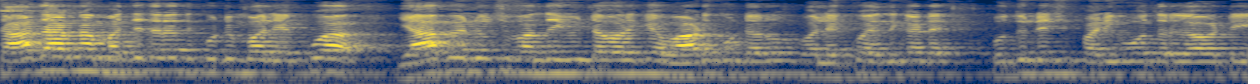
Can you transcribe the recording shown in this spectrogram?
సాధారణ మధ్యతరగతి కుటుంబాలు ఎక్కువ యాభై నుంచి వంద యూనిట్ల వరకే వాడుకుంటారు. వాళ్ళు ఎక్కువ ఎందుకంటే పొద్దున్నేసి పనికి పోతారు కాబట్టి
